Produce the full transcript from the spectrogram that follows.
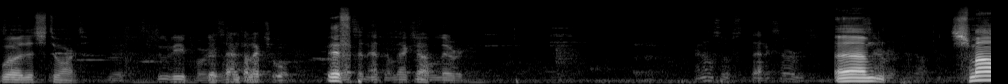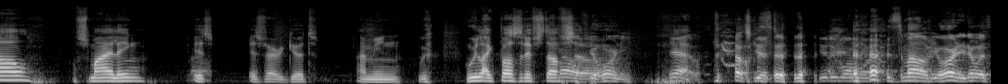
Well, that's too hard. too deep for That's intellectual. Yes. an intellectual lyric. And also static service. Um, smile, smiling, is is very good. I mean, we, we like positive stuff, Smile so if you're horny. yeah, that's good. You do one more. Smile if you're horny. That was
